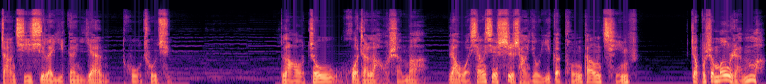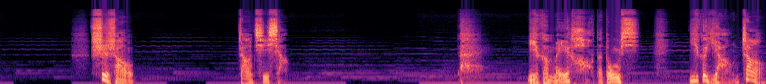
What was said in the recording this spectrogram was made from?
张琪吸了一根烟，吐出去。老周或者老什么，让我相信世上有一个铜钢琴，这不是蒙人吗？世上，张琪想。一个美好的东西，一个仰仗，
